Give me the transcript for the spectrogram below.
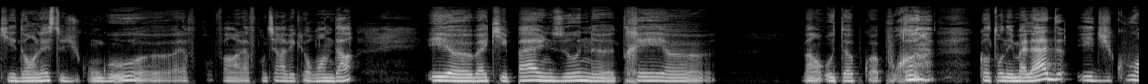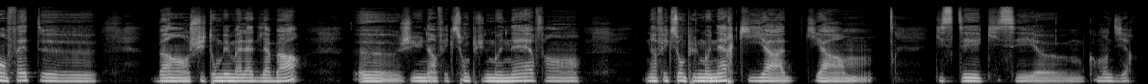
qui est dans l'est du Congo, à la enfin à la frontière avec le Rwanda, et bah, qui est pas une zone très ben, au top quoi pour quand on est malade et du coup en fait ben je suis tombée malade là-bas. Euh, j'ai eu une infection pulmonaire enfin une infection pulmonaire qui a qui a hum, qui s'était qui s'est euh, comment dire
